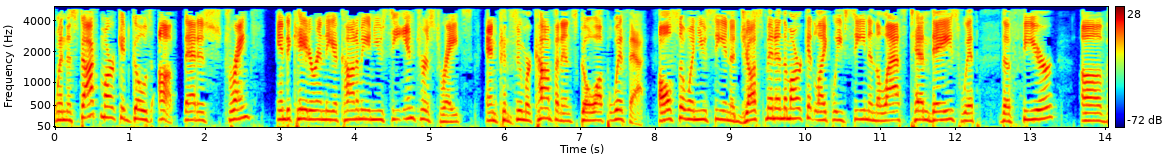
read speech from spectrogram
When the stock market goes up, that is strength indicator in the economy, and you see interest rates and consumer confidence go up with that. Also, when you see an adjustment in the market, like we've seen in the last 10 days with the fear of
